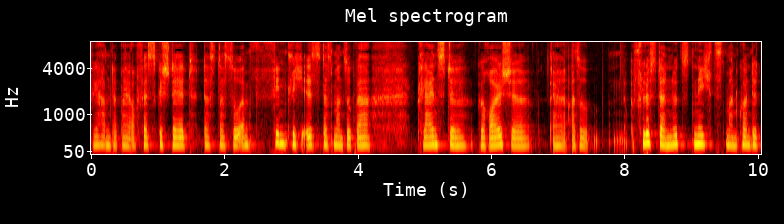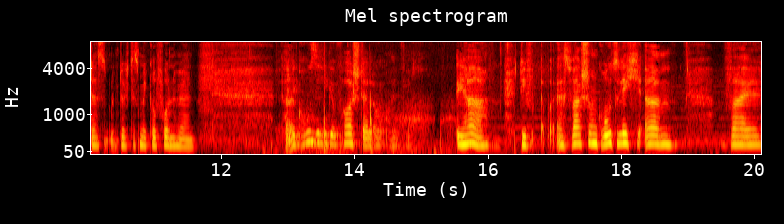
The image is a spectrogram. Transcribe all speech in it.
wir haben dabei auch festgestellt, dass das so empfindlich ist, dass man sogar kleinste Geräusche, äh, also Flüstern nützt nichts, man konnte das durch das Mikrofon hören. Eine gruselige Vorstellung einfach. Ja, die, es war schon gruselig, ähm, weil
